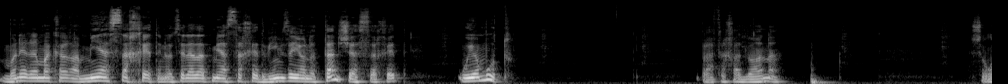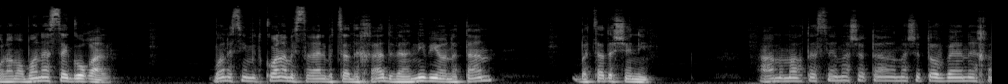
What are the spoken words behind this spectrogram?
בוא נראה מה קרה, מי עשה חטא, אני רוצה לדעת מי עשה חטא, ואם זה יונתן שעשה חטא, הוא ימות. ואף אחד לא ענה. שאול אמר בוא נעשה גורל. בוא נשים את כל עם ישראל בצד אחד, ואני ויונתן בצד השני. העם אמר תעשה מה, שאתה, מה שטוב בעיניך.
